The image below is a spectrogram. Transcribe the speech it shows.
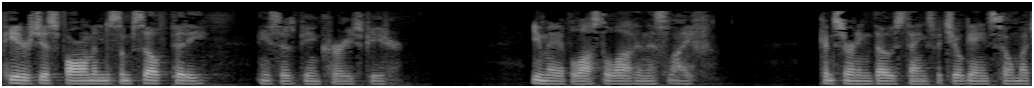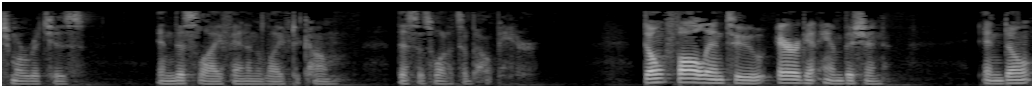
Peter's just fallen into some self pity. He says, Be encouraged, Peter. You may have lost a lot in this life concerning those things, but you'll gain so much more riches in this life and in the life to come. This is what it's about, Peter. Don't fall into arrogant ambition and don't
